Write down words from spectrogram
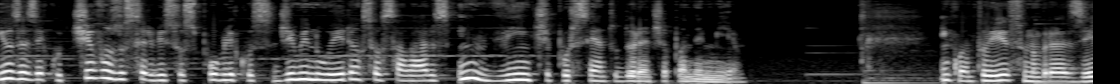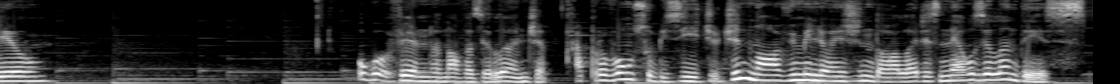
e os executivos dos serviços públicos diminuíram seus salários em 20% durante a pandemia. Enquanto isso, no Brasil, o governo da Nova Zelândia aprovou um subsídio de 9 milhões de dólares neozelandeses,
